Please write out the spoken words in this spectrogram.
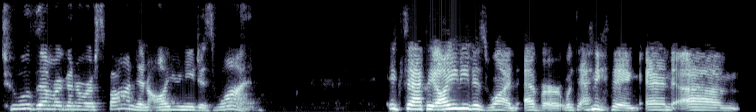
two of them are going to respond, and all you need is one. Exactly. All you need is one ever with anything. And um,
